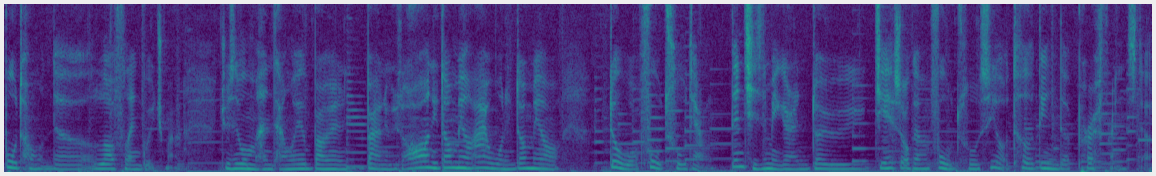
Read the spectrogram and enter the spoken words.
不同的 love language 嘛，就是我们很常会抱怨伴侣说，哦，你都没有爱我，你都没有对我付出这样。但其实每个人对于接受跟付出是有特定的 preference 的，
